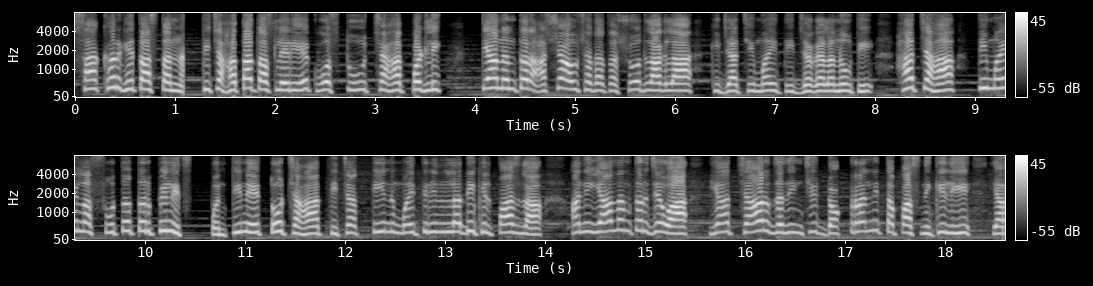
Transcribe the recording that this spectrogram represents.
साखर घेत असताना तिच्या हातात असलेली एक वस्तू चहात पडली. त्यानंतर अशा औषधाचा शोध लागला की ज्याची माहिती जगाला नव्हती. हा चहा ती महिला स्वतः तर पिलीच पण तिने तो चहा तिच्या तीन मैत्रिणींना देखील पाजला आणि यानंतर जेव्हा या चार जणींची डॉक्टरांनी तपासणी केली या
